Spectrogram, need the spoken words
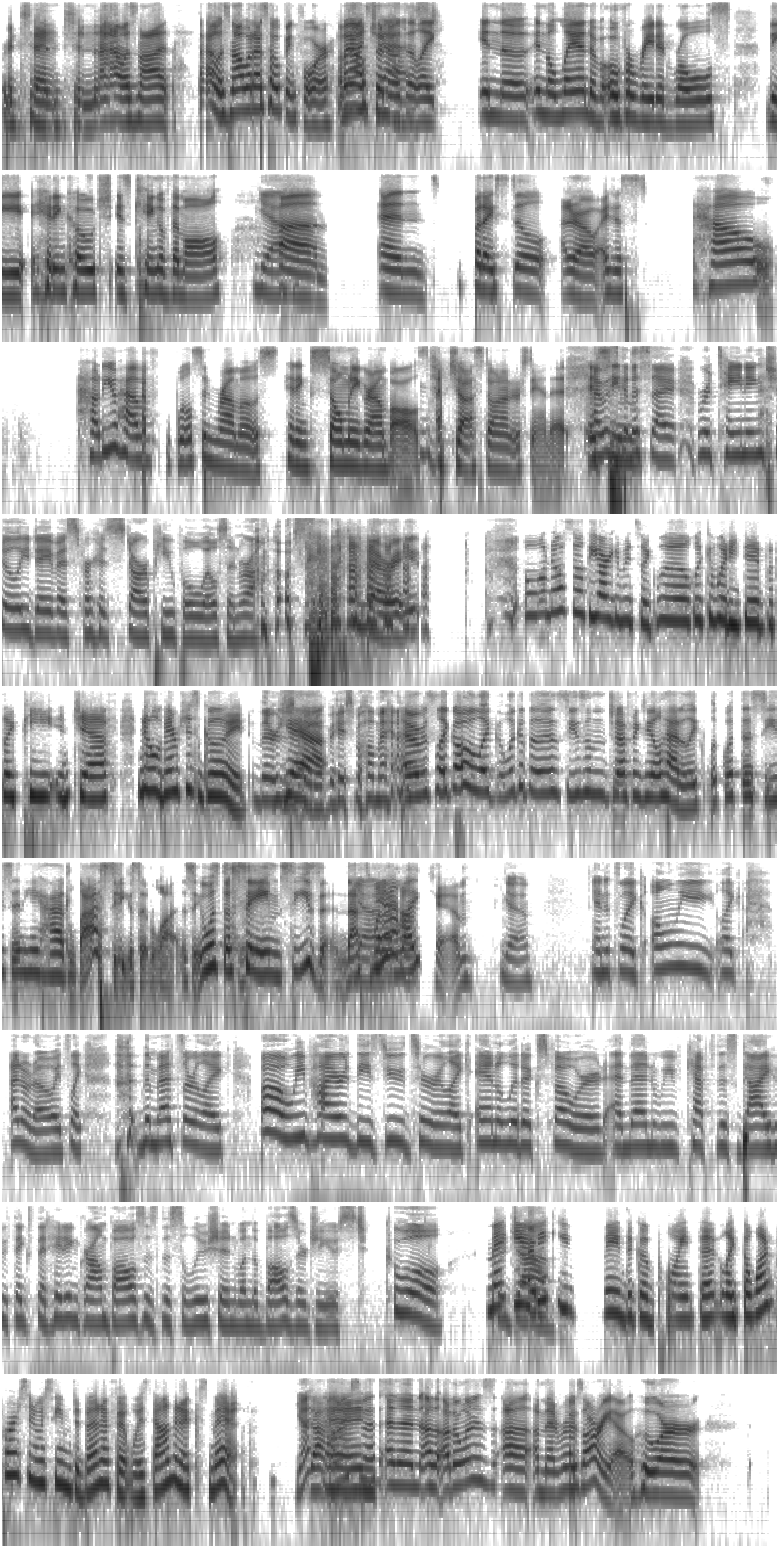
retention. That was not, that was not what I was hoping for. But I Not also know that like in the in the land of overrated roles, the hitting coach is king of them all. Yeah. Um, and but I still I don't know. I just how how do you have Wilson Ramos hitting so many ground balls? I just don't understand it. it I was seems- gonna say retaining Chili Davis for his star pupil Wilson Ramos. yeah, right. Well, oh, and also the argument's like, well, look at what he did with like Pete and Jeff. No, they're just good. They're just Yeah. good at baseball, man. And I was like, oh, like look at the season Jeff McNeil had. Like, look what the season he had last season was. It was the same season. That's Yeah. what I like him. Yeah. And it's like only like I don't know. It's like the Mets are like, "Oh, we've hired these dudes who are like analytics forward and then we've kept this guy who thinks that hitting ground balls is the solution when the balls are juiced." Cool. Maggie, I think you made the good point that like the one person who seemed to benefit was Dominic Smith. Yeah. Dominic And- Smith, and then uh, the other one is uh, Amed Rosario, who are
